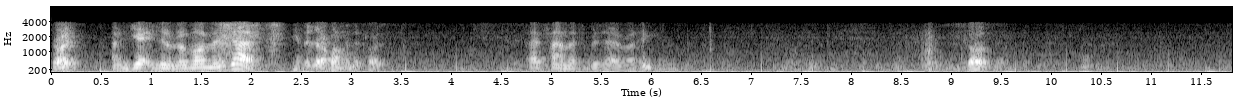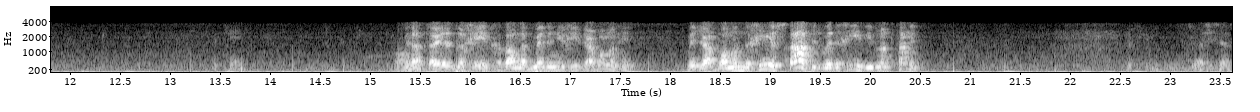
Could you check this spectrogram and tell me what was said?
Right? And yet in the it does. In the it applies. I find that a bit ironic. Because Okay. Min atayah the chiv. Chazal net mid a new chiv Derabanon here. Midrabanon the chiv started with the chiv even on Tanim. What says.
